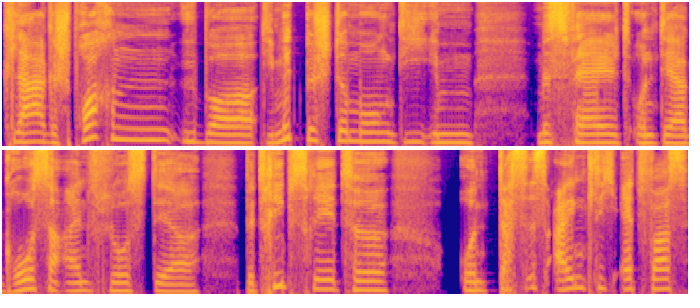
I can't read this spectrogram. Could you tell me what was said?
klar gesprochen über die Mitbestimmung, die ihm missfällt und der große Einfluss der Betriebsräte und das ist eigentlich etwas,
